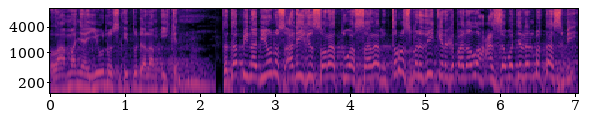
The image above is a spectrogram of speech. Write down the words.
lamanya Yunus itu dalam ikan. Tetapi Nabi Yunus alaihi salatu wassalam terus berzikir kepada Allah Azza wa Jalla dan bertasbih.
